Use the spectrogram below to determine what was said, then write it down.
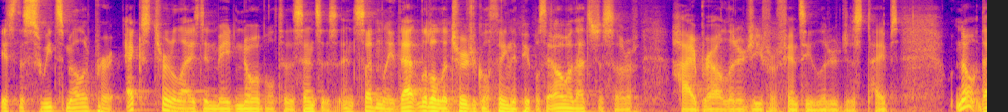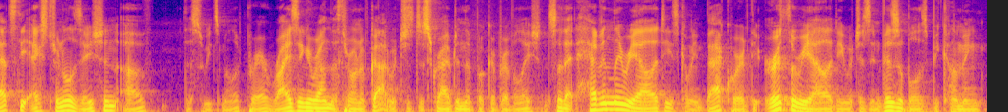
It's the sweet smell of prayer externalized and made knowable to the senses. And suddenly that little liturgical thing that people say, oh, well, that's just sort of highbrow liturgy for fancy liturgist types. No, that's the externalization of the sweet smell of prayer rising around the throne of God, which is described in the book of Revelation. So that heavenly reality is coming backward. The earthly reality, which is invisible, is becoming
